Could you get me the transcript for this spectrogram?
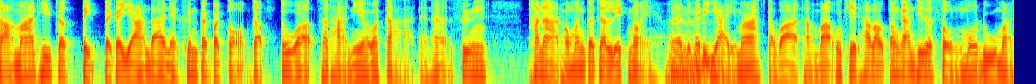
สามารถที่จะติดไปกับยานได้เนี่ยขึ้นไปประกอบกับตัวสถานีอวกาศนะฮะซึ่งขนาดของมันก็จะเล็กหน่อยมันอาจจะไม่ได้ใหญ่มาก แต่ว่าถามว่าโอเค ถ้าเราต้องการที่จะส่งโมดูลใหม่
